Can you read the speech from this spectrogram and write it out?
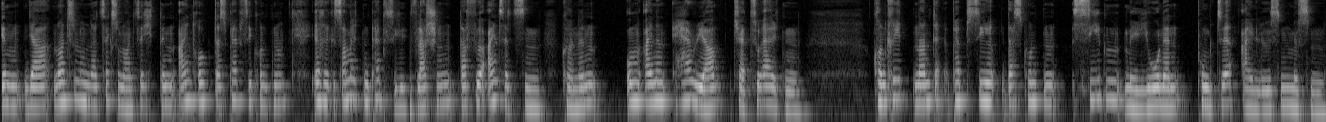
im Jahr 1996 den Eindruck, dass Pepsi-Kunden ihre gesammelten Pepsi-Flaschen dafür einsetzen können, um einen Harrier-Chat zu erhalten. Konkret nannte Pepsi, dass Kunden sieben Millionen Punkte einlösen müssen.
